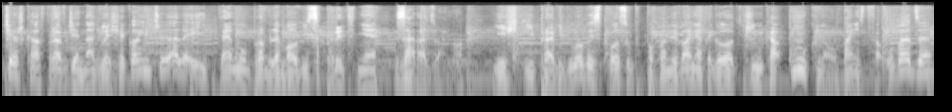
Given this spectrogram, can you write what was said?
Ścieżka wprawdzie nagle się kończy, ale i temu problemowi sprytnie zaradzono. Jeśli prawidłowy sposób pokonywania tego odcinka umknął Państwa uwadze,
